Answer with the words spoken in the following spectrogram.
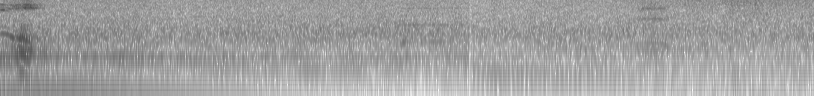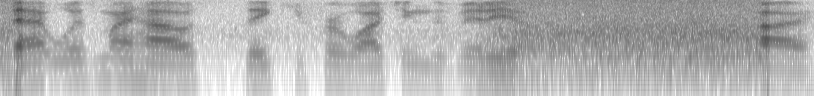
oh. That was my house. Thank you for watching the video. Bye.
